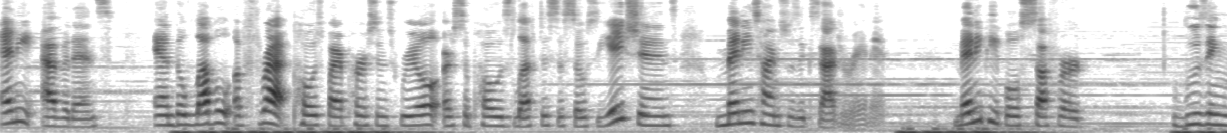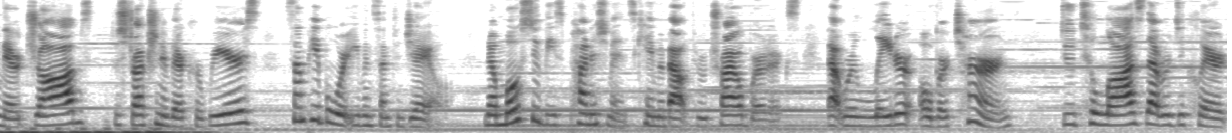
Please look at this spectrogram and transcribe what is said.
any evidence, and the level of threat posed by a person's real or supposed leftist associations many times was exaggerated. Many people suffered losing their jobs, destruction of their careers. Some people were even sent to jail. Now, most of these punishments came about through trial verdicts that were later overturned due to laws that were declared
